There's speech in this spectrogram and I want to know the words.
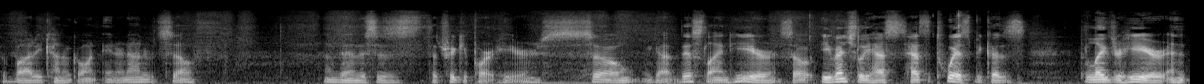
the body kind of going in and out of itself. And then this is the tricky part here. So we got this line here. So eventually has has to twist because the legs are here, and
